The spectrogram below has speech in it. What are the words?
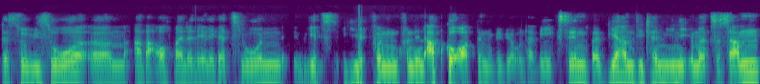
das sowieso, ähm, aber auch bei der Delegation jetzt hier von, von den Abgeordneten, wie wir unterwegs sind, weil wir haben die Termine immer zusammen.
